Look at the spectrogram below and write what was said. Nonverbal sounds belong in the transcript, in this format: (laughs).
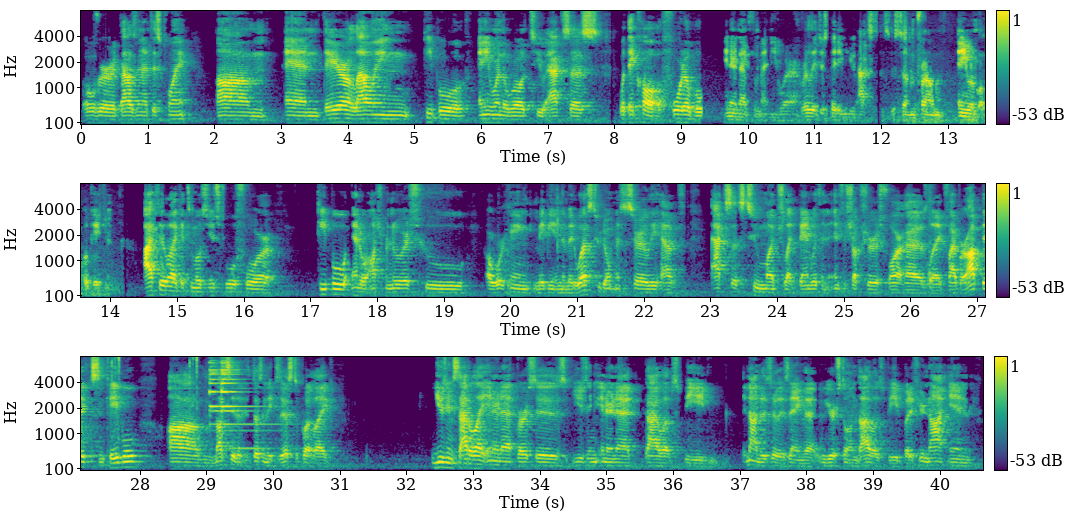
over a thousand at this point. Um, and they are allowing people anywhere in the world to access what they call affordable internet from anywhere, really just getting you access to the system from any remote location. I feel like it's most useful for people and or entrepreneurs who are working maybe in the Midwest who don't necessarily have access to much like bandwidth and infrastructure as far as like fiber optics and cable. Um, not to say that it doesn't exist, but like using satellite internet versus using internet dial-up speed. Not necessarily saying that are still in dial-up speed, but if you're not in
